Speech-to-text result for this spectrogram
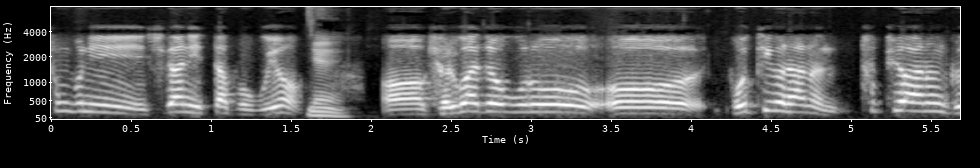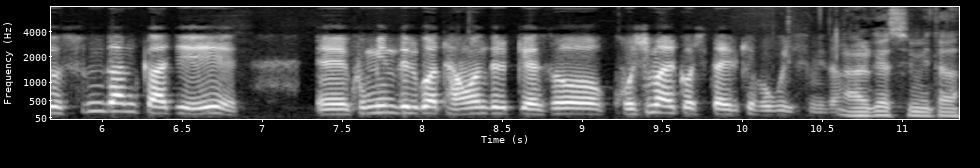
충분히 시간이 있다 보고요. 네. 어, 결과적으로, 어, 보팅을 하는, 투표하는 그 순간까지 예, 국민들과 당원들께서 고심할 것이다 이렇게 보고 있습니다. 알겠습니다.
